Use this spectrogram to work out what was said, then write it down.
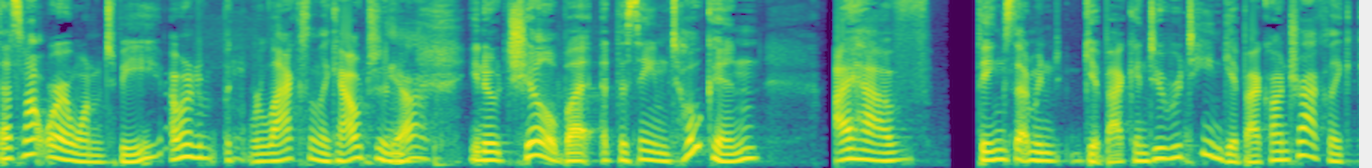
That's not where I wanted to be. I wanted to like, relax on the couch and, Yeah. you know, chill. But at the same token, I have things that I mean, get back into routine, get back on track. Like,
